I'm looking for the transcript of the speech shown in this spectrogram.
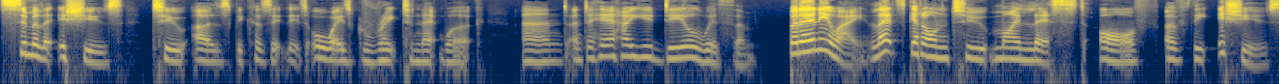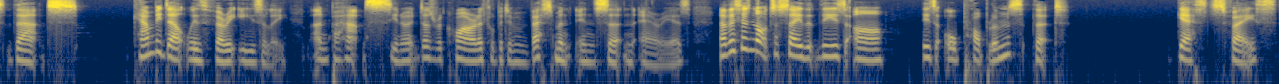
similar issues to us because it, it's always great to network and and to hear how you deal with them. But anyway, let's get on to my list of of the issues that can be dealt with very easily. And perhaps, you know, it does require a little bit of investment in certain areas. Now this is not to say that these are these are all problems that guests face.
